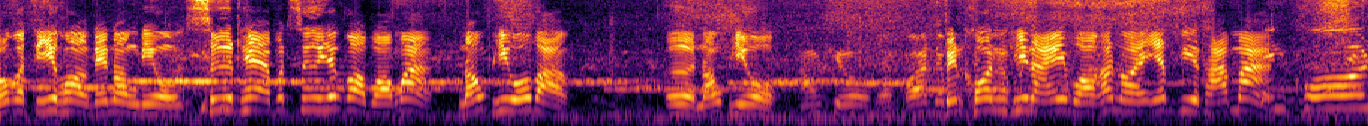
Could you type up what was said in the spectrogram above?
ปกติห้องแต่น้องนิวซื้อแท้เพัดซื้อยังก็บอกว่า น้องพิวเปล่าเออ น้องพิว น้องคิว เป็นคนที่ไหนบอกเขาหน่อย FC ถามมาเป็นคน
